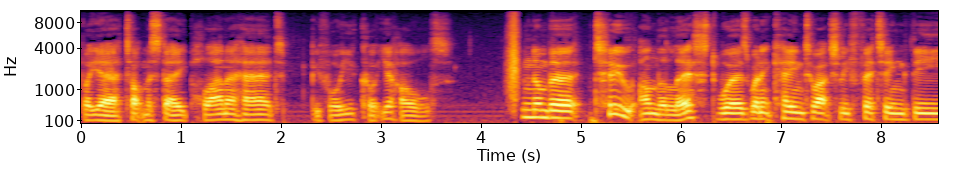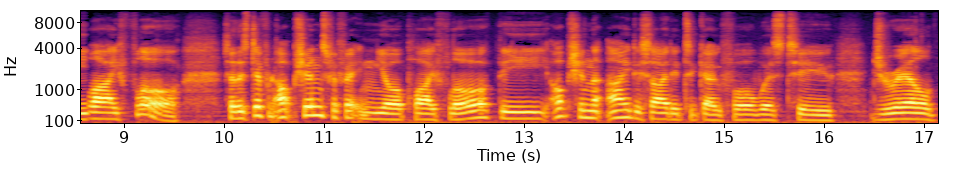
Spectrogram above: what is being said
But yeah, top mistake, plan ahead, before you cut your holes. Number two on the list was when it came to actually fitting the ply floor. So there's different options for fitting your ply floor. The option that I decided to go for was to drill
